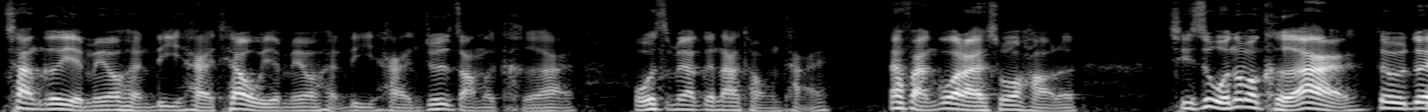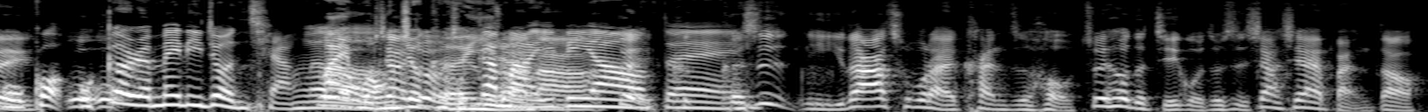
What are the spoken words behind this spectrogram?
唱歌也没有很厉害，跳舞也没有很厉害，你就是长得可爱，我为什么要跟他同台？那反过来说好了。其实我那么可爱，对不对？我个我个人魅力就很强了，卖萌就可以干嘛一定要对对可？可是你拉出来看之后，最后的结果就是，像现在板道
